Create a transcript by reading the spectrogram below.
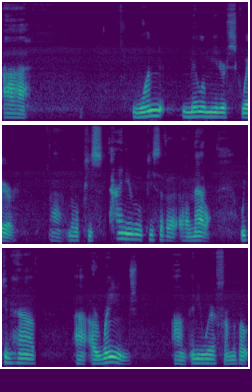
uh, one millimeter square, uh, little piece, tiny little piece of a, of a metal, we can have uh, a range um, anywhere from about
